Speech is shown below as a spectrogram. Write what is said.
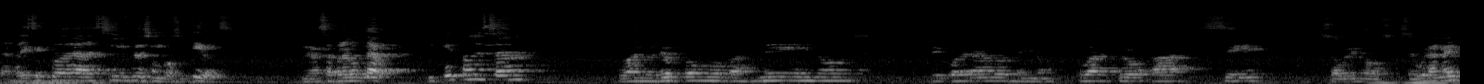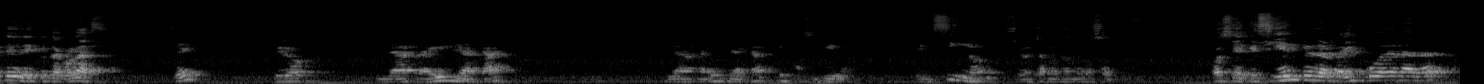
las raíces cuadradas siempre son positivas. Me vas a preguntar, ¿y qué pasa cuando yo pongo más menos b cuadrado menos 4ac sobre 2? Seguramente de esto te acordás. ¿Sí? Pero la raíz de acá, la raíz de acá es positiva. El signo se lo estamos dando nosotros. O sea que siempre la raíz cuadrada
